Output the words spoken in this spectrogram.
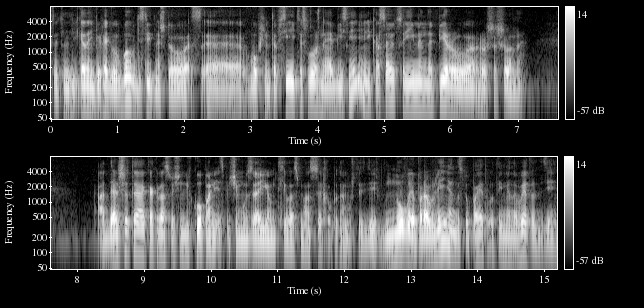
кстати, никогда не приходило в голову, действительно, что, э, в общем-то, все эти сложные объяснения, они касаются именно первого Рошашона. А дальше-то как раз очень легко понять, почему за Йом Тхилас Масеха, потому что здесь новое правление наступает вот именно в этот день.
